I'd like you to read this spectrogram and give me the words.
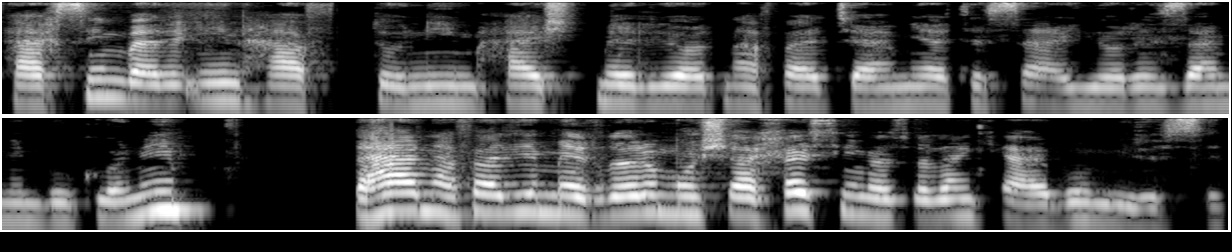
تقسیم بر این هفت و نیم هشت میلیارد نفر جمعیت سیاره زمین بکنیم به هر نفر یه مقدار مشخصی مثلا کربن می‌رسه.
